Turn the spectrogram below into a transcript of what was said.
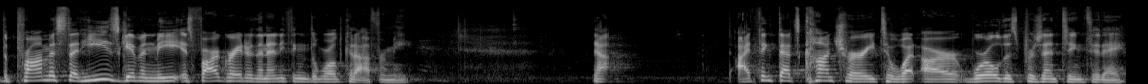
the promise that He's given me is far greater than anything the world could offer me. Now, I think that's contrary to what our world is presenting today.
